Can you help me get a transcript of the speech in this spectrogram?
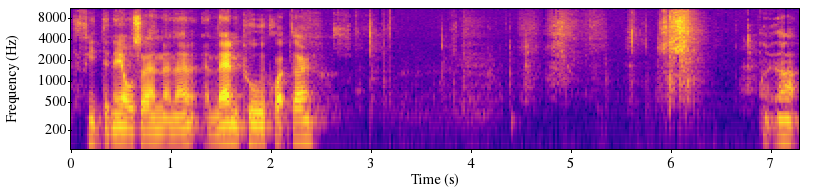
feed the nails in and then, and then pull the clip down. Like that.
